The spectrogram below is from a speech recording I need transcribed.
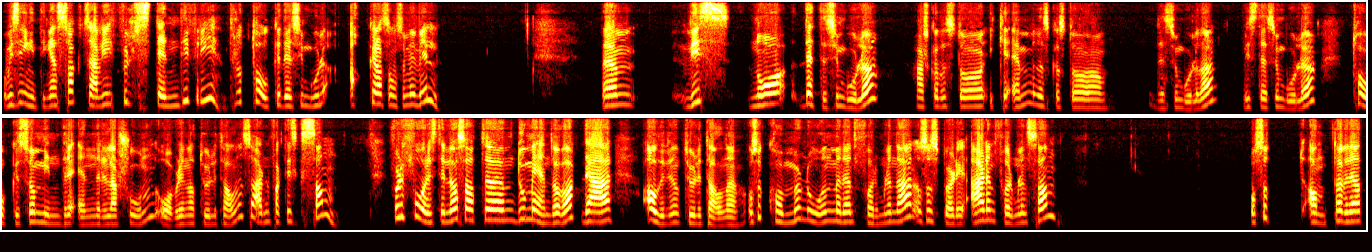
Og Hvis ingenting er sagt, så er vi fullstendig fri til å tolke det symbolet akkurat sånn som vi vil. Um, hvis nå dette symbolet Her skal det stå ikke M, men det skal stå det symbolet der. Hvis det symbolet tolkes som mindre enn relasjonen over de naturlige tallene, så er den faktisk sann. For det forestiller oss at um, domenet du har valgt, det er alle de naturlige tallene. Og så kommer noen med den formelen der, og så spør de er den formelen sann. Og så antar vi at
